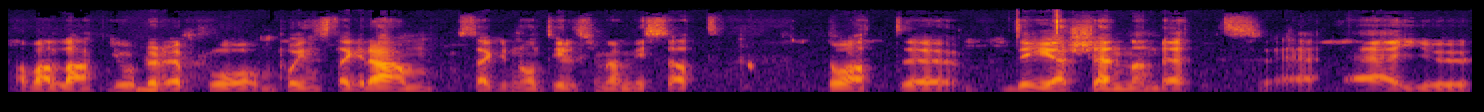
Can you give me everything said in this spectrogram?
av alla gjorde det på, på Instagram. Säkert någon till som jag missat. Så att eh, det erkännandet är, är ju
